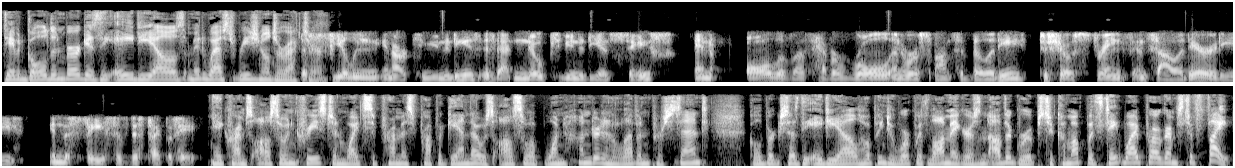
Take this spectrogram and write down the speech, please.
David Goldenberg is the ADL's Midwest Regional Director. The feeling in our communities is that no community is safe. And all of us have a role and a responsibility to show strength and solidarity in the face of this type of hate. Hate crimes also increased, and white supremacist propaganda was also up 111%. Goldberg says the ADL hoping to work with lawmakers and other groups to come up with statewide programs to fight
